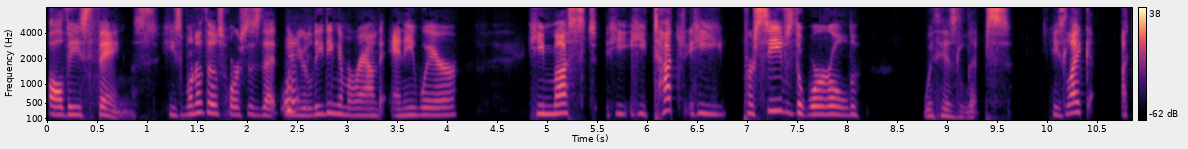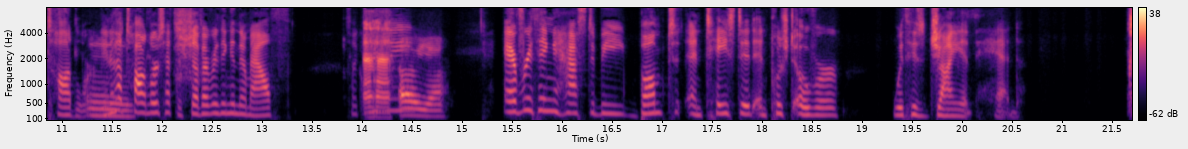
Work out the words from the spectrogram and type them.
all these things?" He's one of those horses that when Mm. you're leading him around anywhere, he must he he touch he perceives the world with his lips. He's like a toddler. You know how Mm. toddlers have to shove everything in their mouth? It's like, Uh-huh. really? oh yeah. everything has to be bumped and tasted and pushed over with his giant head.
